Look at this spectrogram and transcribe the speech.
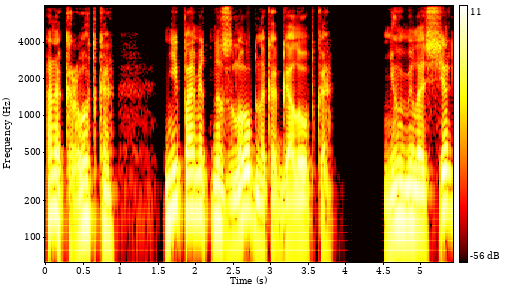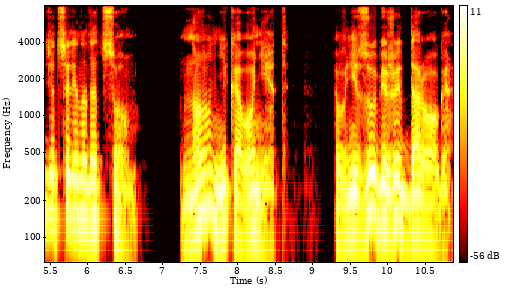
Она кротко, непамятно злобна, как голубка. Не умилосердится ли над отцом? Но никого нет. Внизу бежит дорога.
